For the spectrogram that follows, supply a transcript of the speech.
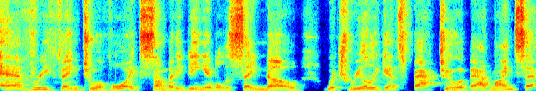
everything to avoid somebody being able to say no, which really gets back to a bad mindset.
